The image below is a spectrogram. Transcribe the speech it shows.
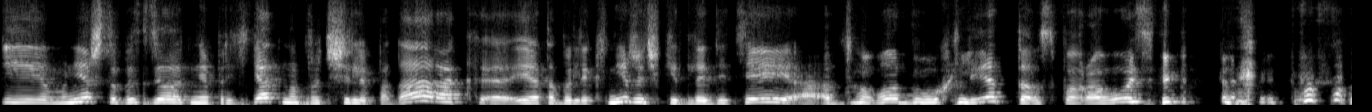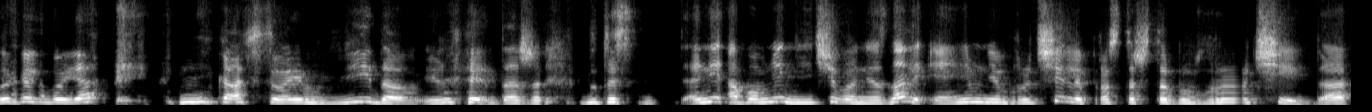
И мне, чтобы сделать мне приятно, вручили подарок. Э, и это были книжечки для детей одного-двух лет, там, с паровозик. Ну, как бы я никак своим видом или даже... Ну, то есть они обо мне ничего не знали, и они мне вручили просто, чтобы вручить, да.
